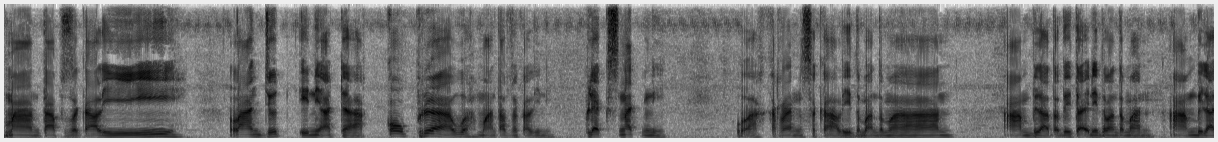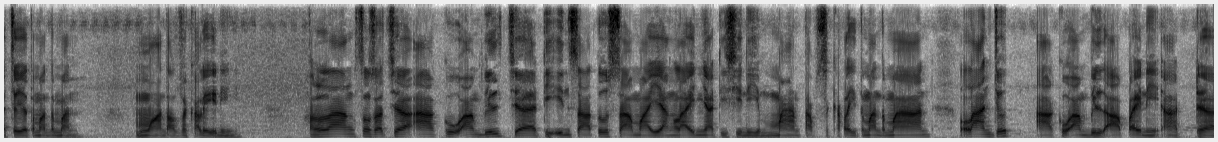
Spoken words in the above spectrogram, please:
Mantap sekali. Lanjut ini ada cobra. Wah mantap sekali ini black snake nih. Wah keren sekali teman-teman. Ambil atau tidak ini teman-teman? Ambil aja ya teman-teman. Mantap sekali ini Langsung saja aku ambil jadiin satu sama yang lainnya di sini. Mantap sekali teman-teman. Lanjut aku ambil apa ini? Ada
